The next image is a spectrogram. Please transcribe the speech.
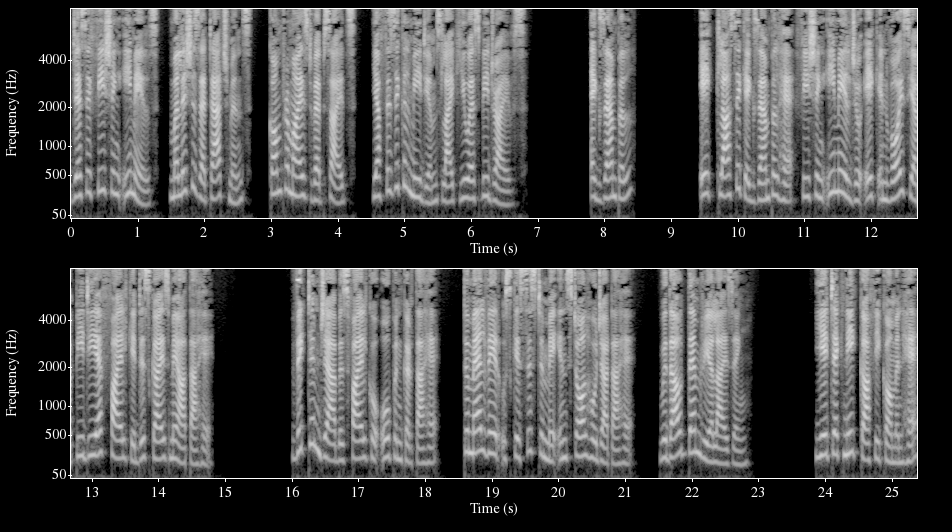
जैसे phishing emails malicious attachments compromised websites या physical mediums like USB drives example एक क्लासिक एग्ज़ाम्पल है फिशिंग ईमेल जो एक इनवॉइस या पीडीएफ फ़ाइल के डिस्गाइज में आता है। विक्टिम जैब इस फ़ाइल को ओपन करता है तो मेलवेयर उसके सिस्टम में इंस्टॉल हो जाता है विदाउट देम रियलाइजिंग ये टेक्निक काफ़ी कॉमन है,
